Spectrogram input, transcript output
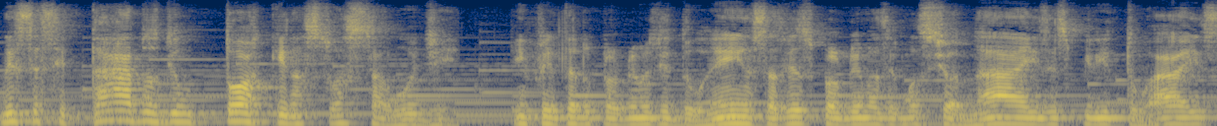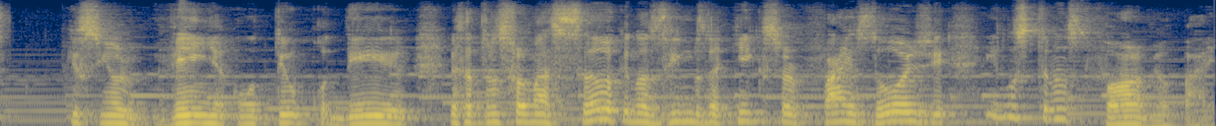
necessitados de um toque na sua saúde, enfrentando problemas de doença, às vezes problemas emocionais, espirituais. Que o Senhor venha com o teu poder, essa transformação que nós vimos aqui que o Senhor faz hoje e nos transforme, ó Pai.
